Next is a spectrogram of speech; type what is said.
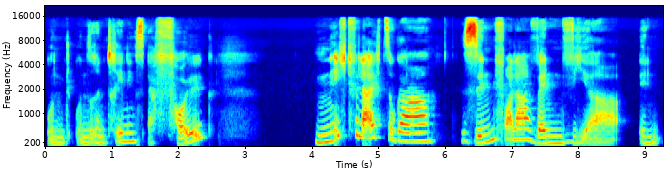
und unseren Trainingserfolg nicht vielleicht sogar sinnvoller, wenn wir in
